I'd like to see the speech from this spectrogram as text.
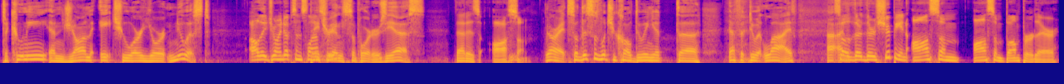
Takuni, and John H, who are your newest. Oh, they joined up since last Patreon week? supporters. Yes, that is awesome. All right, so this is what you call doing it. Uh, F it, do it live. Uh, so there, there should be an awesome, awesome bumper there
